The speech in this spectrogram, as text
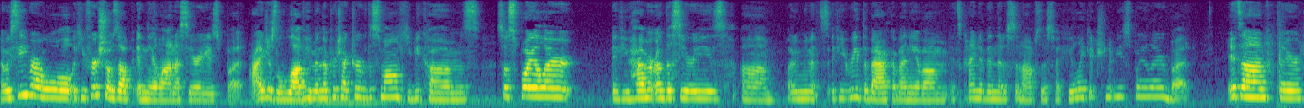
Now we see Raoul, he first shows up in the Alanna series, but I just love him in the Protector of the Small. He becomes, so spoiler if you haven't read the series, um, but I mean it's, if you read the back of any of them, it's kind of in the synopsis, so I feel like it shouldn't be a spoiler, but it's on there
